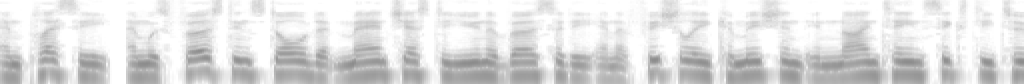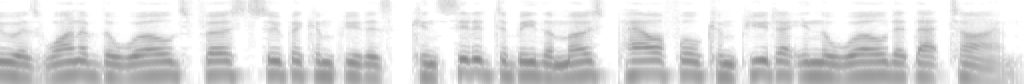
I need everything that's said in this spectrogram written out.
and Plessey, and was first installed at Manchester University and officially commissioned in 1962 as one of the world's first supercomputers, considered to be the most powerful computer in the world at that time.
